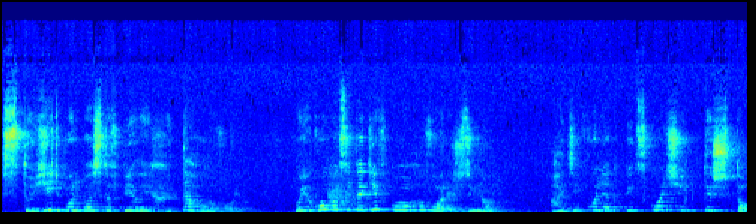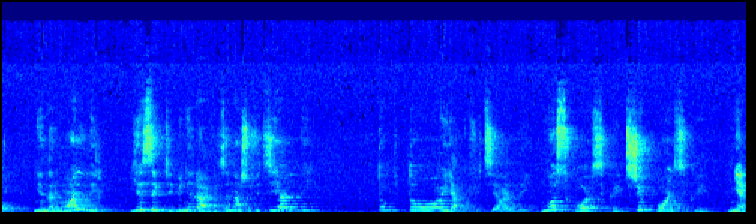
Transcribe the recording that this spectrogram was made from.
Стоїть бульба стовпілий, хита головою. По якому це ти, дівко, говориш зі мною? А діволя як підскочить, ти що, ненормальний? Язик тобі не нравится наш офіціальний? Тобто як офіціальний? Московський чи польський? Нет,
